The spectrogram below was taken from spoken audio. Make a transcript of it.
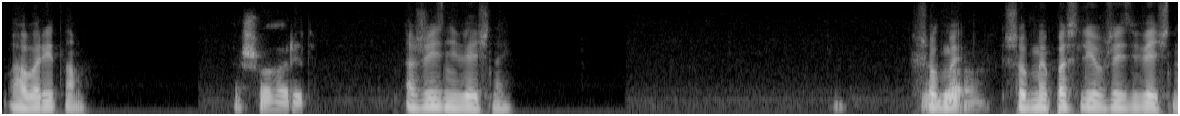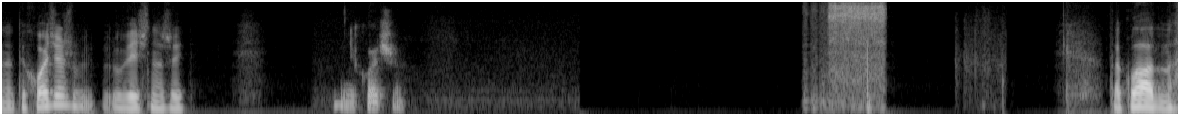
говорит нам? А Что говорит? О жизни вечной. Чтобы мы, Здорово. чтоб мы пошли в жизнь вечную. Ты хочешь вечно жить? Не хочу. Так, ладно.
